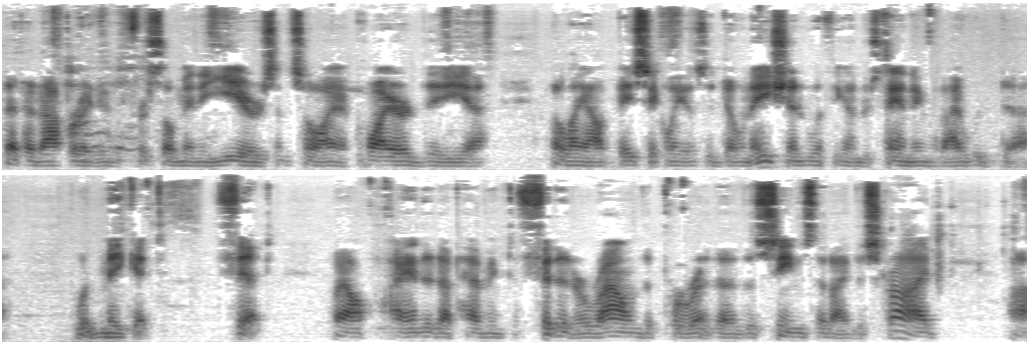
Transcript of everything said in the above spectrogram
that had operated for so many years, and so I acquired the, uh, the layout basically as a donation with the understanding that I would uh, would make it fit. Well, I ended up having to fit it around the peri- the, the scenes that I described uh,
